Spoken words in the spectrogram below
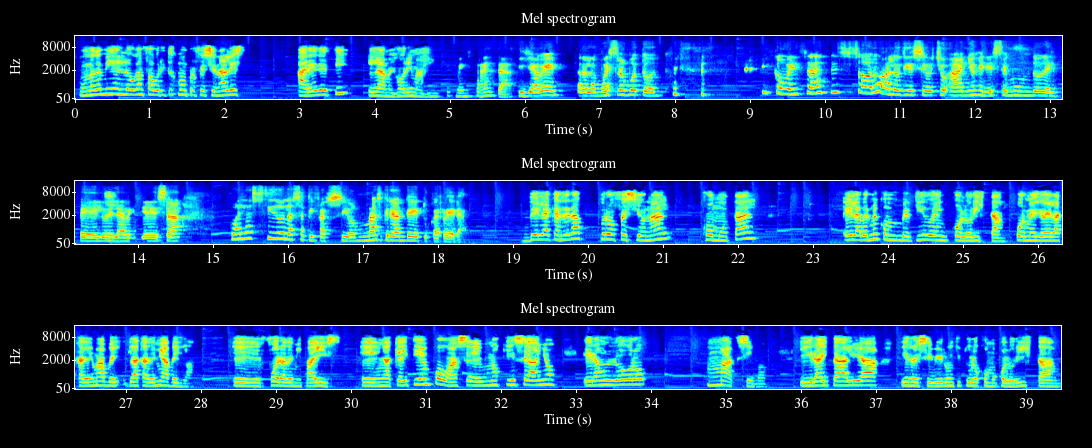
Uno de mis eslogans favoritos como profesional es, haré de ti la mejor imagen. Me encanta. Y ya ven, para la muestra un botón. y comenzaste solo a los 18 años en este mundo del pelo, de la belleza, ¿cuál ha sido la satisfacción más grande de tu carrera? De la carrera profesional como tal, el haberme convertido en colorista por medio de la Academia, la Vela, eh, fuera de mi país. En aquel tiempo, hace unos 15 años, era un logro máximo ir a Italia y recibir un título como colorista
